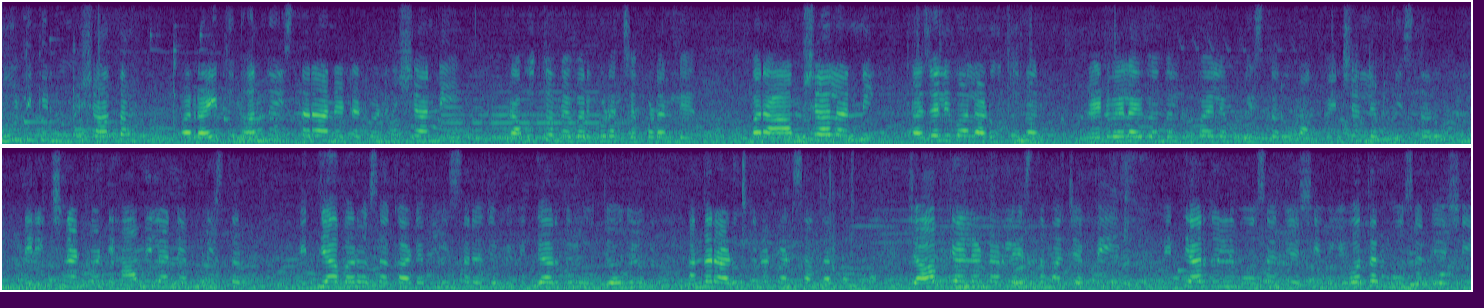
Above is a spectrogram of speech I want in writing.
నూటికి నూరు శాతం మరి రైతు బంధు ఇస్తారా అనేటటువంటి విషయాన్ని ప్రభుత్వం ఎవరు కూడా చెప్పడం లేదు. మరి ఆ అంశాలన్నీ ప్రజలు ఇవాళ అడుగుతున్నారు. రెండు వేల ఐదు వందల రూపాయలు ఎప్పుడు ఇస్తారు? మాకు పెన్షన్లు ఎప్పుడు ఇస్తారు? మీరు ఇచ్చినటువంటి హామీలన్నీ ఎప్పుడు ఇస్తారు? విద్యా భరోసా కార్డు ఎప్పుడు ఇస్తారని చెప్పి విద్యార్థులు ఉద్యోగులు అందరూ అడుగుతున్నటువంటి సందర్భం. జాబ్ క్యాలెండర్లు వేస్తామని చెప్పి విద్యార్థుల్ని మోసం చేసి యువతను మోసం చేసి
